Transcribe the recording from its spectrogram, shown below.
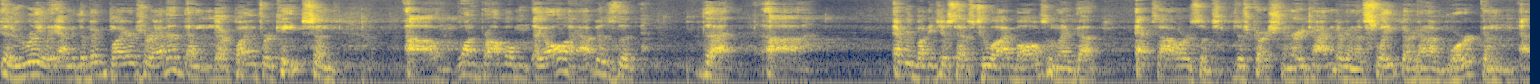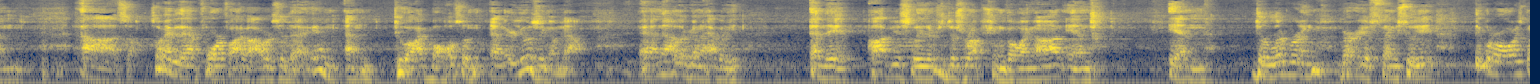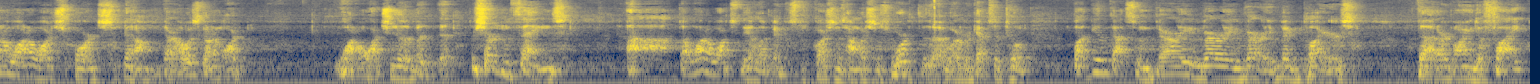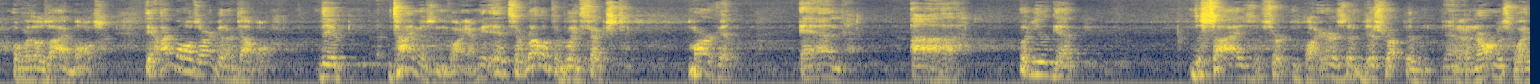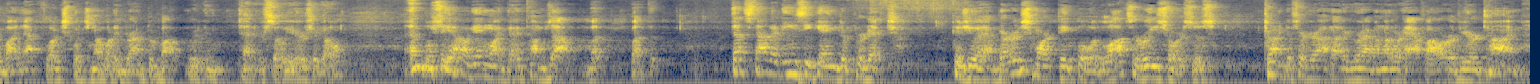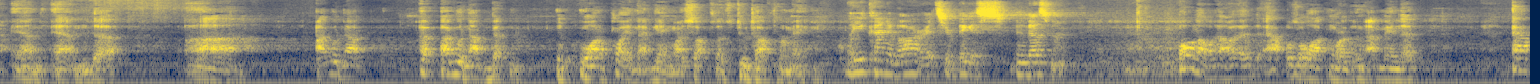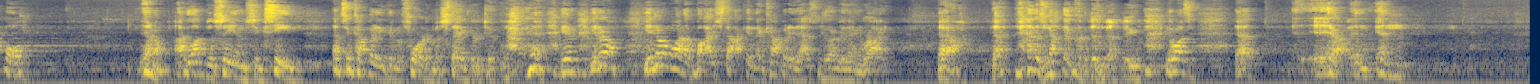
is really. I mean, the big players are in it, and they're playing for keeps. And uh, one problem they all have is that that uh, everybody just has two eyeballs, and they've got X hours of discretionary time. They're going to sleep. They're going to work, and and uh, so, so maybe they have four or five hours a day and, and two eyeballs, and, and they're using them now. And now they're going to have a, and they, obviously there's disruption going on in, in delivering various things to you. People are always going to want to watch sports, you know, they're always going to want, want to watch news, but there's certain things. Uh, they want to watch the Olympics. The question is how much it's worth whoever gets it to them. But you've got some very, very, very big players that are going to fight over those eyeballs. The eyeballs aren't going to double. The, time isn't going. I mean, it's a relatively fixed market, and uh, when you get the size of certain players and disrupted in an enormous way by Netflix, which nobody dreamt about really 10 or so years ago. And we'll see how a game like that comes out. But, but the, that's not an easy game to predict because you have very smart people with lots of resources trying to figure out how to grab another half hour of your time. And, and uh, uh, I would not, I, I would not bet, want to play in that game myself. That's too tough for me. Well, you kind of are. It's your biggest investment. Oh no, no, Apple's a lot more than I mean that. Apple, you know, I'd love to see them succeed. That's a company that can afford a mistake or two. you, you don't you don't want to buy stock in a company that has to do everything right. Yeah, that, that is not a good investment. You want that, you know, in, in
